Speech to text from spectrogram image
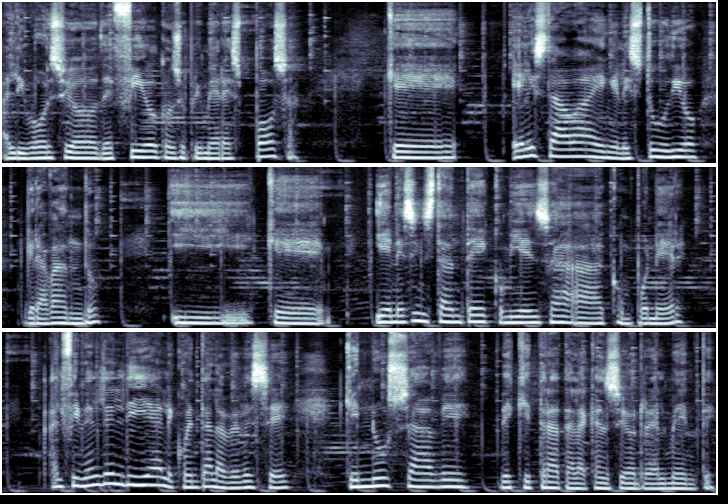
al divorcio de Phil con su primera esposa, que él estaba en el estudio grabando y que y en ese instante comienza a componer. Al final del día le cuenta a la BBC que no sabe de qué trata la canción realmente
